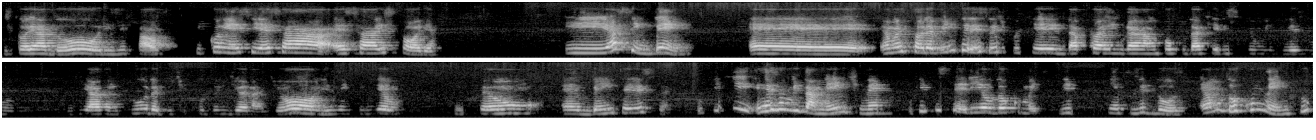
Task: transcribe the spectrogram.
historiadores e tal, que conhecem essa, essa história. E, assim, bem, é, é uma história bem interessante porque dá para lembrar um pouco daqueles filmes mesmo de aventura, do tipo do Indiana Jones, entendeu? Então, é bem interessante. O que, que resumidamente, né, o que, que seria o documento de 512? É um documento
